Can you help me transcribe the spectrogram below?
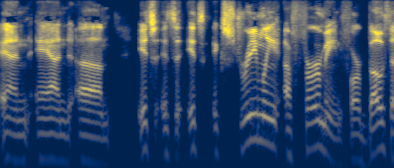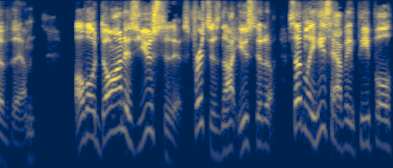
and and um, it's it's it's extremely affirming for both of them Although Don is used to this, Fritz is not used to it. Suddenly he's having people,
